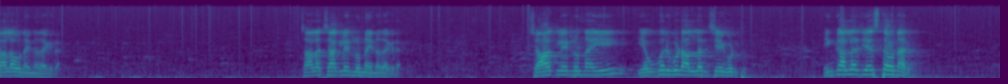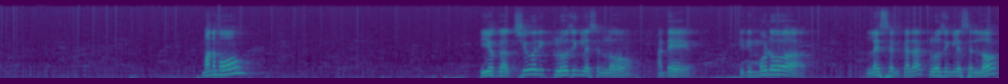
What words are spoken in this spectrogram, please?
చాలా ఉన్నాయి నా దగ్గర. చాలా చాక్లెట్లు ఉన్నాయి నా దగ్గర. చాక్లెట్లు ఉన్నాయి ఎవ్వరు కూడా అల్లరి చేయకూడదు. ఇంకా అల్లరి చేస్తూ ఉన్నారు. మనము ఈ యొక్క చివరి క్లోజింగ్ లెసన్లో అంటే ఇది మూడవ లెసన్ కదా క్లోజింగ్ లెసన్లో.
